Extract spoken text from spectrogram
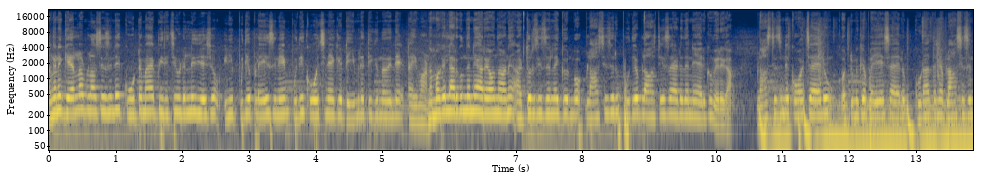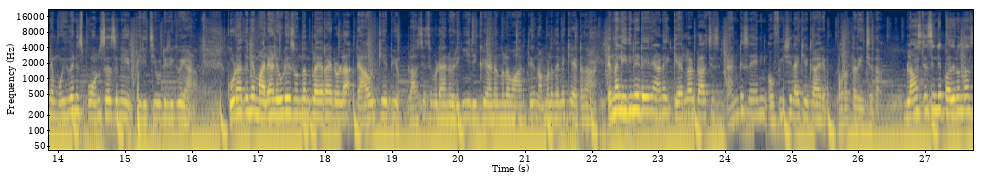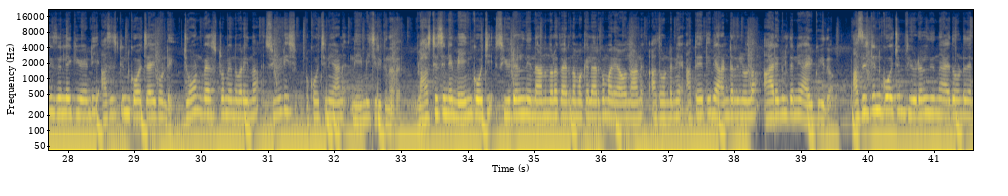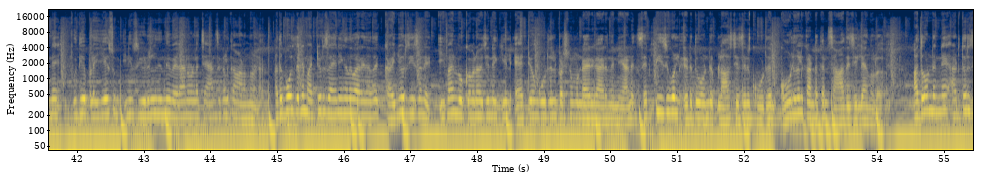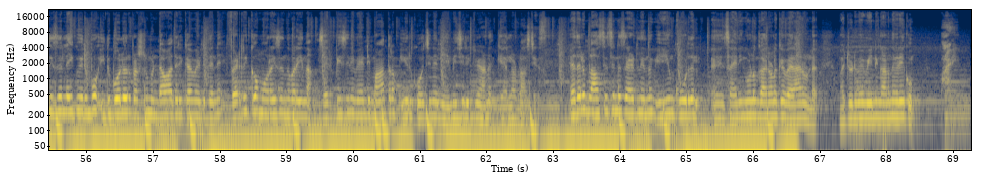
അങ്ങനെ കേരള ബ്ലാസ്റ്റേഴ്സിന്റെ കൂട്ടമായ പിരിച്ചുവിടലിന് ശേഷം ഇനി പുതിയ പ്ലേയേഴ്സിനെയും പുതിയ കോച്ചിനെയൊക്കെ ടീമിലെത്തിക്കുന്നതിന്റെ ടൈമാണ് നമുക്കെല്ലാവർക്കും തന്നെ അറിയാവുന്നതാണ് അടുത്തൊരു സീസണിലേക്ക് വരുമ്പോൾ ബ്ലാസ്റ്റേഴ്സ് ഒരു പുതിയ ബ്ലാസ്റ്റേഴ്സ് ആയിട്ട് തന്നെയായിരിക്കും വരിക. ബ്ലാസ്റ്റേഴ്സിന്റെ കോച്ചായാലും ഒട്ടുമിക്ക പ്ലേയേഴ്സ് ആയാലും കൂടാതെ തന്നെ ബ്ലാസ്റ്റേഴ്സിന്റെ മുഴുവൻ സ്പോൺസേഴ്സിനെയും പിരിച്ചുവിട്ടിരിക്കുകയാണ്. കൂടാതെ തന്നെ മലയാളിയുടെ സ്വന്തം പ്ലെയർ ആയിട്ടുള്ള രാഹുൽ കെ പിയും ബ്ലാസ്റ്റേഴ്സ് വിടാൻ ഒരുങ്ങിയിരിക്കുകയാണ് എന്നുള്ള വാർത്തയും നമ്മൾ തന്നെ കേട്ടതാണ്. എന്നാൽ ഇതിനിടയിലാണ് കേരള ബ്ലാസ്റ്റേഴ്സ് രണ്ട് സൈനിങ് ഒഫീഷ്യലാക്കിയ കാര്യം പുറത്തറിയിച്ചത്. ബ്ലാസ്റ്റേഴ്സിന്റെ പതിനൊന്നാം സീസണിലേക്ക് വേണ്ടി അസിസ്റ്റന്റ് കോച്ചായിക്കൊണ്ട് ജോൺ വെസ്ട്രോം എന്ന് പറയുന്ന സ്വീഡിഷ് കോച്ചിനെയാണ് നിയമിച്ചിരിക്കുന്നത്. ബ്ലാസ്റ്റേഴ്സിന്റെ മെയിൻ കോച്ച് സ്വീഡനിൽ നിന്നാണെന്നുള്ള കാര്യം നമുക്കെല്ലാവർക്കും അറിയാവുന്നതാണ്. അതുകൊണ്ട് തന്നെ അദ്ദേഹത്തിന്റെ അണ്ടറിലുള്ള ആരെങ്കിലും തന്നെ ആയിരിക്കും ഇത്. അസിസ്റ്റന്റ് കോച്ചും സ്വീഡനിൽ നിന്നായതുകൊണ്ട് തന്നെ പുതിയ പ്ലേയേഴ്സും ഇനി സ്വീഡനിൽ നിന്ന് വരാനുള്ള ചാൻസുകൾ കാണുന്നുണ്ട്. അതുപോലെ തന്നെ മറ്റൊരു സൈനിങ് എന്ന് പറയുന്നത് കഴിഞ്ഞ ഒരു സീസണിൽ ഇവാൻ ബുക്കമനോജിന്റെ കീഴിൽ ഏറ്റവും കൂടുതൽ പ്രശ്നമുണ്ടായ ഒരു കാര്യം തന്നെയാണ് സെറ്റ് പീസുകൾ എടുത്തുകൊണ്ട് ബ്ലാസ്റ്റേഴ്സിന് കൂടുതൽ ഗോളുകൾ കണ്ടെത്താൻ സാധിച്ചില്ല എന്നുള്ളത്. അതുകൊണ്ട് തന്നെ അടുത്തൊരു സീസണിലേക്ക് വരുമ്പോൾ ഇതുപോലൊരു പ്രശ്നം ഉണ്ടാവാതിരിക്കാൻ വേണ്ടി തന്നെ ഫെഡറിക്കോ മൊറൈസ് എന്ന് പറയുന്ന സെറ്റ് പീസിന് വേണ്ടി മാത്രം ഈ ഒരു കോച്ചിനെ നിയമിച്ചിരിക്കുകയാണ് കേരള ബ്ലാസ്റ്റേഴ്സ്. ഏതായാലും ബ്ലാസ്റ്റേഴ്സിന്റെ സൈഡിൽ നിന്നും ഇനിയും കൂടുതൽ സൈനിങ്ങുകളും കാര്യങ്ങളൊക്കെ വരാനുണ്ട്. മറ്റൊരു വീണ്ടും കാണുന്നവരേക്കും.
